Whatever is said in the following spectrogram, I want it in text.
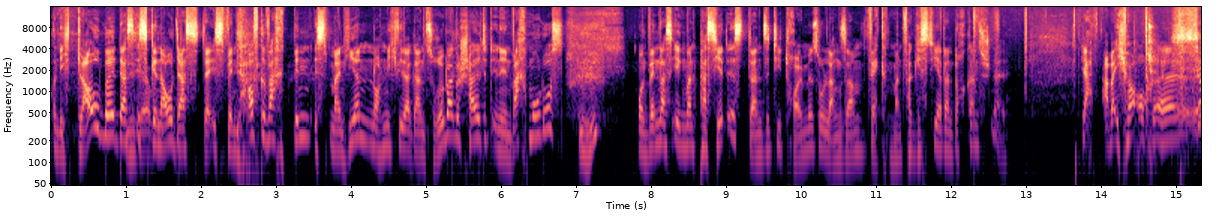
Und ich glaube, das ist genau das. Da ist, wenn ich aufgewacht bin, ist mein Hirn noch nicht wieder ganz rübergeschaltet in den Wachmodus. Mhm. Und wenn das irgendwann passiert ist, dann sind die Träume so langsam weg. Man vergisst die ja dann doch ganz schnell. Ja, aber ich höre auch. Äh, so,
